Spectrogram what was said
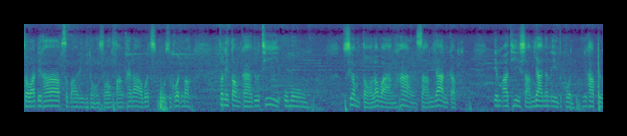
สวัสดีครับสบายดีพี่น้องสองฟังไทยล่าเวิร์ดบูสุคนเนาะตอนนี้ตอมกาอยู่ที่อุโมงค์เชื่อมต่อระหว่างห้างสามย่านกับ MRT สามย่านนั่นเองทุกคนนี่ครับเป็น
